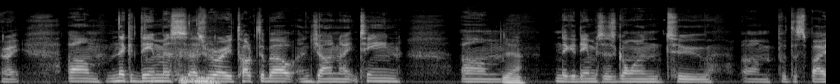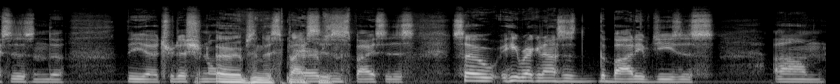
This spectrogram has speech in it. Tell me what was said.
Right. Um, Nicodemus, as we already talked about in John 19, Yeah, Nicodemus is going to um, put the spices and the the uh, traditional herbs and the spices. herbs and spices. So he recognizes the body of Jesus. Um,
